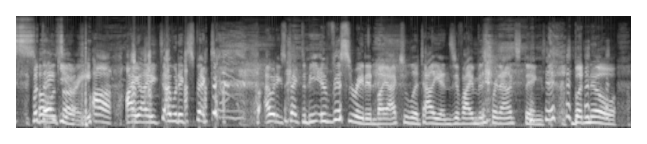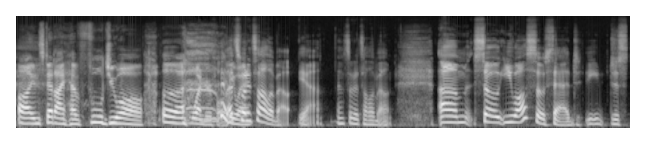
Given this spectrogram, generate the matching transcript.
so but thank sorry. you uh, I, I I would expect I would expect to be eviscerated by actual Italians if I mispronounce things, but no. Uh, instead, I have fooled you all. Uh, Wonderful. That's anyway. what it's all about. Yeah. That's what it's all about. Um, so you also said you just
